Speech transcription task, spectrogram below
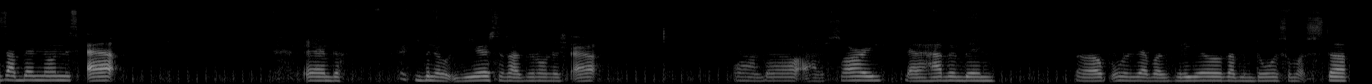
since I've been on this app, and it's been a year since I've been on this app. And uh, I'm sorry that I haven't been uh, uploading that much videos. I've been doing so much stuff.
